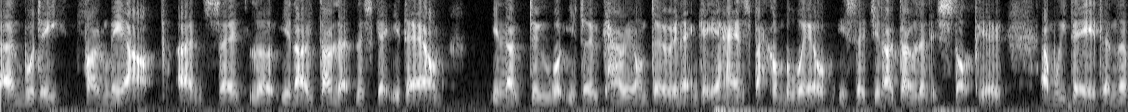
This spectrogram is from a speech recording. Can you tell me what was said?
And Woody phoned me up and said, "Look, you know, don't let this get you down. You know, do what you do, carry on doing it, and get your hands back on the wheel." He said, "You know, don't let it stop you." And we did. And the,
